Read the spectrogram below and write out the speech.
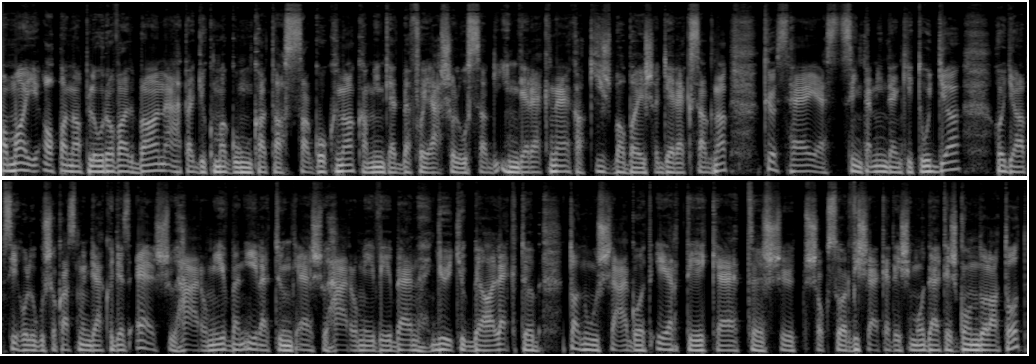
A mai apanapló rovatban átadjuk magunkat a szagoknak, a minket befolyásoló szag ingereknek, a kisbaba és a gyerekszagnak. Közhely, ezt szinte mindenki tudja, hogy a pszichológusok azt mondják, hogy az első három évben, életünk első három évében gyűjtjük be a legtöbb tanulságot, értéket, sőt, sokszor viselkedési modellt és gondolatot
